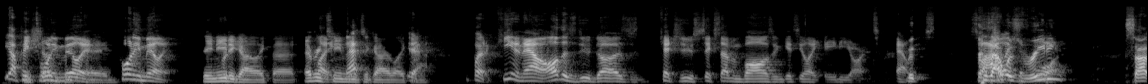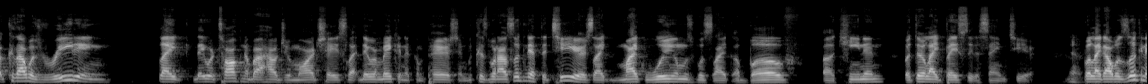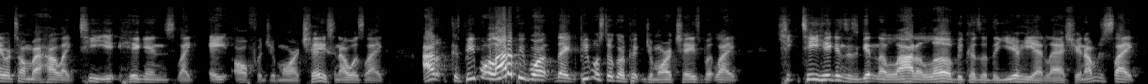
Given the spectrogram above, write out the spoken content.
He got paid he 20 million. Paid. 20 million. They need a guy like that. Every like, team needs a guy like yeah. him. But Keenan Allen, all this dude does is catch you six, seven balls and gets you like 80 yards at but, least. So I, I, was reading, so because I was reading, like they were talking about how Ja'Marr Chase, like they were making a comparison because when I was looking at the tiers, like Mike Williams was like above uh, Keenan, but they're like basically the same tier. Yeah. But like I was looking, they were talking about how like Tee Higgins like ate off of Ja'Marr Chase, and I was like, I because people, a lot of people are like people are still going to pick Ja'Marr Chase, but like Tee Higgins is getting a lot of love because of the year he had last year, and I'm just like,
